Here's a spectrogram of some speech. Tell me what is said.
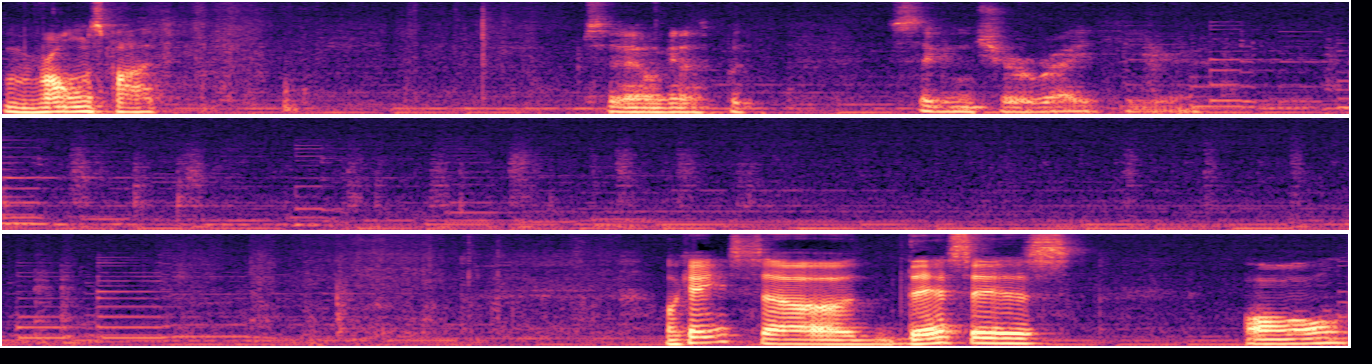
wrong spot. So I'm gonna put signature right here. Okay, so this is all.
